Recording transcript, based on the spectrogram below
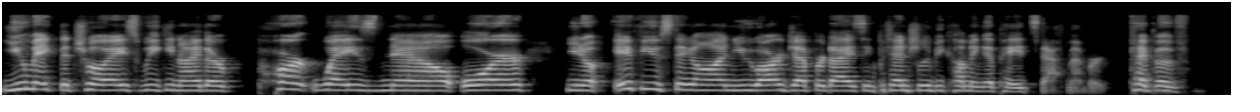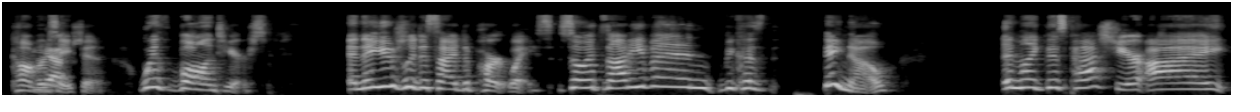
you make the choice. We can either part ways now, or you know, if you stay on, you are jeopardizing potentially becoming a paid staff member type of conversation with volunteers. And they usually decide to part ways. So it's not even because they know. And like this past year, I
